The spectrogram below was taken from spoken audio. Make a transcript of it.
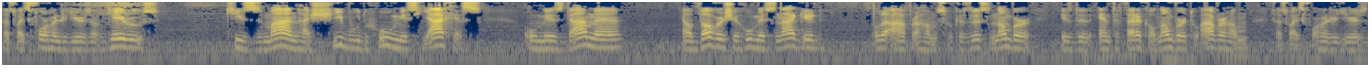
That's why it's 400 years of gerus. Kizman hashibud hu misyaches umizdame el dover shehu misnagid le'avraham. Because this number is the antithetical number to Avraham. So that's why it's 400 years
